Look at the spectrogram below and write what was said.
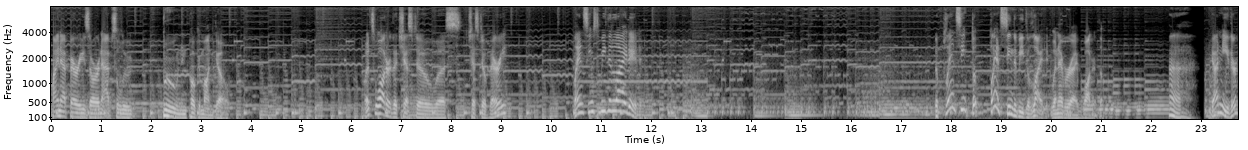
Pinap berries are an absolute boon in Pokemon Go. Let's water the Chesto, uh, Chesto berry. Plant seems to be delighted. The plants seem the plants seem to be delighted whenever I water them. Ah, got neither.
